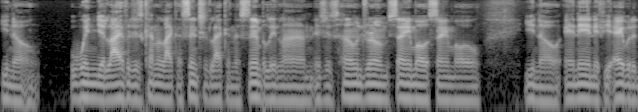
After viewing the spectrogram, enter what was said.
You know, when your life is just kind of like essentially like an assembly line. It's just humdrum, same old, same old. You know, and then if you're able to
